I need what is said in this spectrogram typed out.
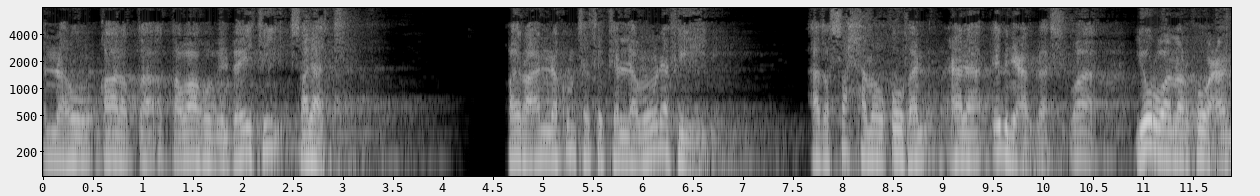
أنه قال الطواف بالبيت صلاة غير أنكم تتكلمون فيه. هذا صح موقوفا على ابن عباس ويروى مرفوعا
